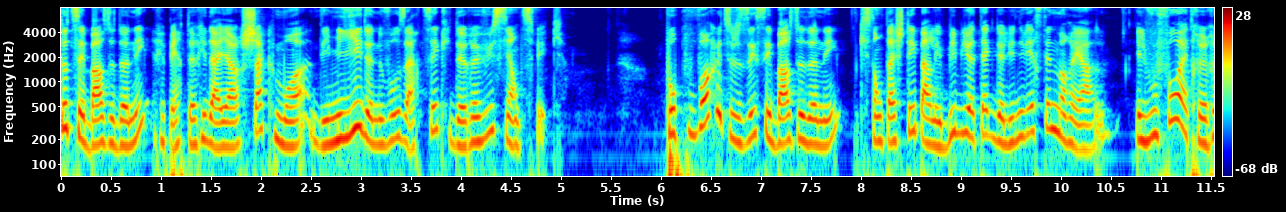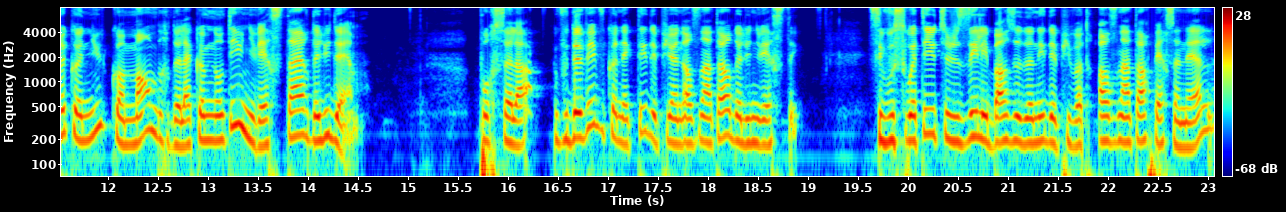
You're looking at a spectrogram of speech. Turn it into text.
Toutes ces bases de données répertorient d'ailleurs chaque mois des milliers de nouveaux articles de revues scientifiques. Pour pouvoir utiliser ces bases de données, qui sont achetées par les bibliothèques de l'Université de Montréal, il vous faut être reconnu comme membre de la communauté universitaire de l'UDM. Pour cela, vous devez vous connecter depuis un ordinateur de l'université. Si vous souhaitez utiliser les bases de données depuis votre ordinateur personnel,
